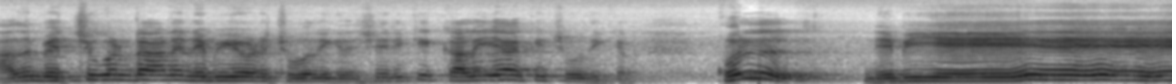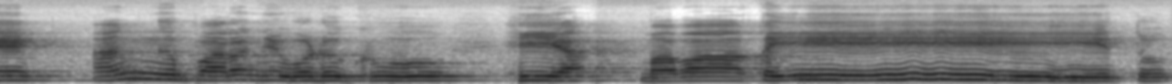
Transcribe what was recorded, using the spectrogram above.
അതും വെച്ചുകൊണ്ടാണ് നബിയോട് ചോദിക്കുന്നത്. ശരിക്കും കളിയാക്കി ചോദിക്കണം. കുൽ നബിയേ അങ്ങ് പറഞ്ഞു കൊടുക്കൂ. ഹിയ മവാഖീത്തു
